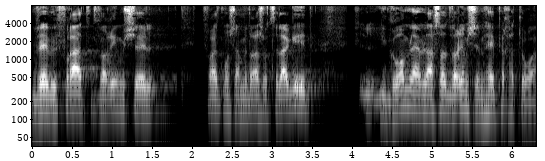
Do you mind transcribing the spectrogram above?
ובפרט דברים של, בפרט כמו שהמדרש רוצה להגיד, לגרום להם לעשות דברים שהם הפך התורה.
